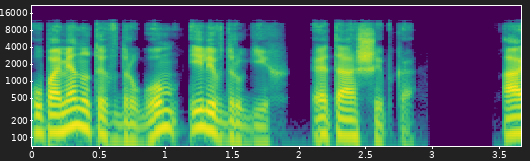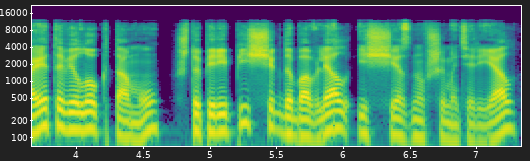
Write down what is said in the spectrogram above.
упомянутых в другом или в других, это ошибка. А это вело к тому, что переписчик добавлял исчезнувший материал,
